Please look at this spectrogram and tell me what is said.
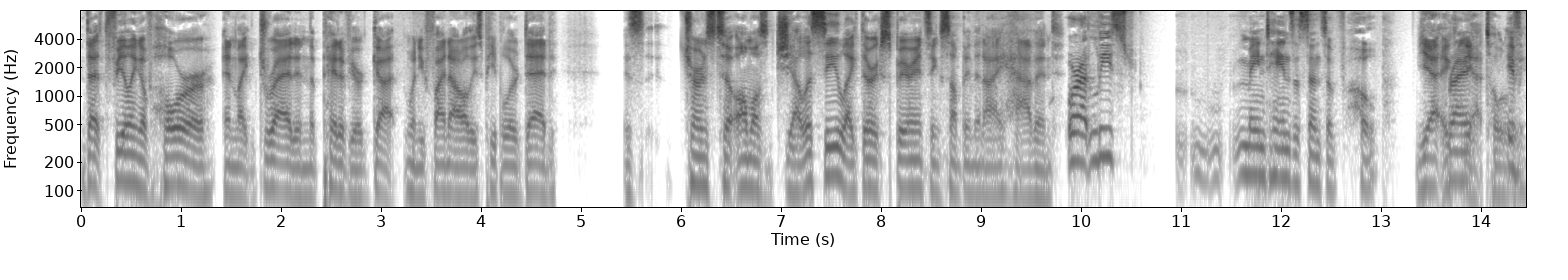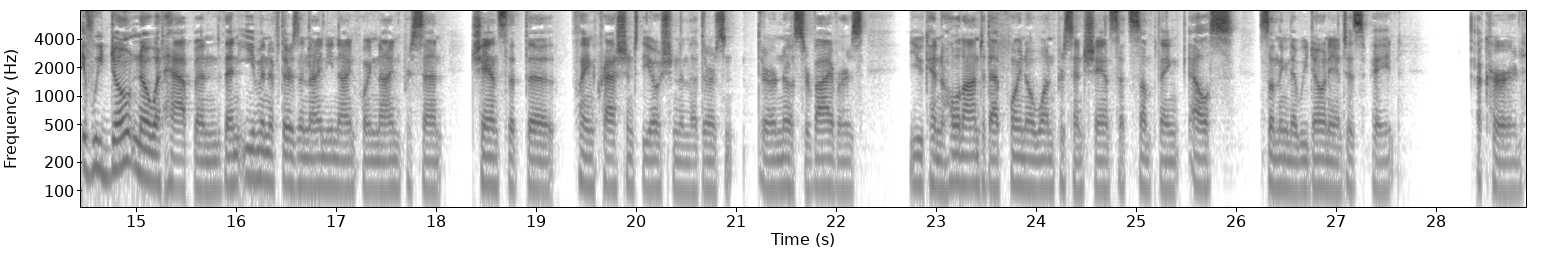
that feeling of horror and like dread in the pit of your gut when you find out all these people are dead is turns to almost jealousy like they're experiencing something that I haven't. or at least maintains a sense of hope. Yeah, ex- right? yeah, totally. If if we don't know what happened, then even if there's a 99.9% chance that the plane crashed into the ocean and that there's there are no survivors, you can hold on to that 0.01% chance that something else, something that we don't anticipate, occurred.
